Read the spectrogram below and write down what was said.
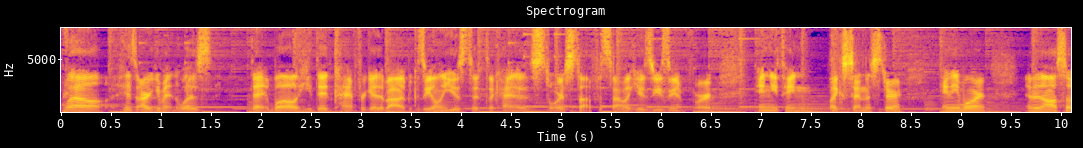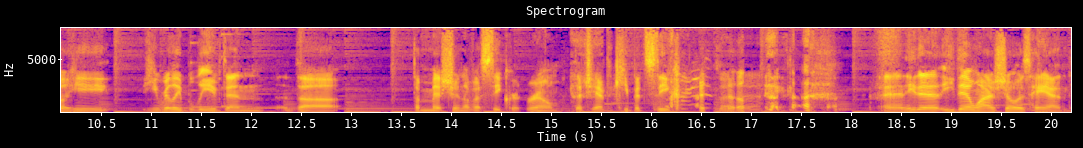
Well, his argument was that well, he did kind of forget about it because he only used it to kind of store stuff. It's not like he was using it for anything like sinister anymore. And then also he he really believed in the the mission of a secret room that you have to keep it secret. and he did he didn't want to show his hand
